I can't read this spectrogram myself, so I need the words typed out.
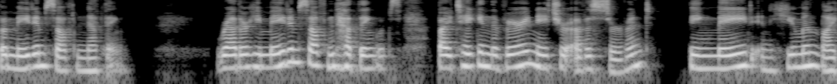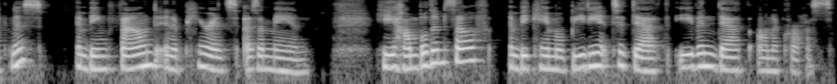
but made himself nothing Rather, he made himself nothing whoops, by taking the very nature of a servant, being made in human likeness, and being found in appearance as a man. He humbled himself and became obedient to death, even death on a cross.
